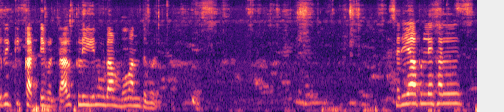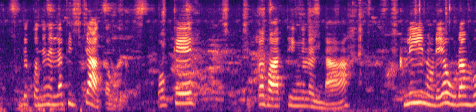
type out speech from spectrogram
இறுக்கி கட்டி விட்டால் கிளியின் உடம்பு வந்துவிடும். சரியா பிள்ளைகள்? இதை கொஞ்சம் நல்லா ஃபிட் ஆக்கவும் ஓகே இப்போ பார்த்தீங்கன்னா கிளியினுடைய உடம்பு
